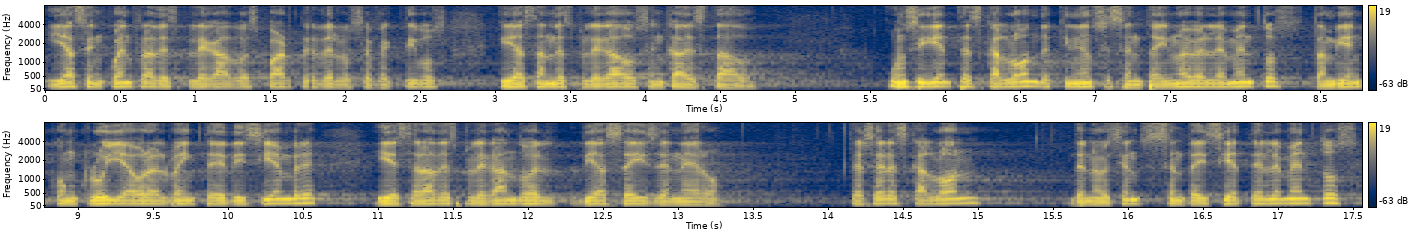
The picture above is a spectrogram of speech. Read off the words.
y ya se encuentra desplegado, es parte de los efectivos que ya están desplegados en cada estado. Un siguiente escalón de 569 elementos también concluye ahora el 20 de diciembre y estará desplegando el día 6 de enero. Tercer escalón de 967 elementos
